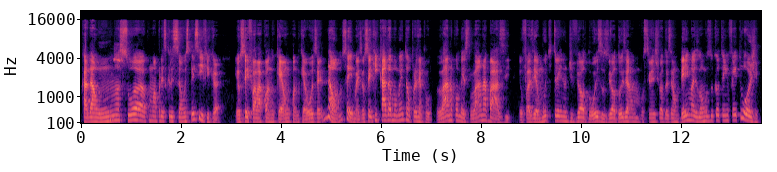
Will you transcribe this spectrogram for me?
cada um na sua com uma prescrição específica eu sei falar quando quer um, quando quer outro. Não, não sei, mas eu sei que cada momento, então, por exemplo, lá no começo, lá na base, eu fazia muito treino de VO2, os VO2 eram, os treinos de VO2 eram bem mais longos do que eu tenho feito hoje.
